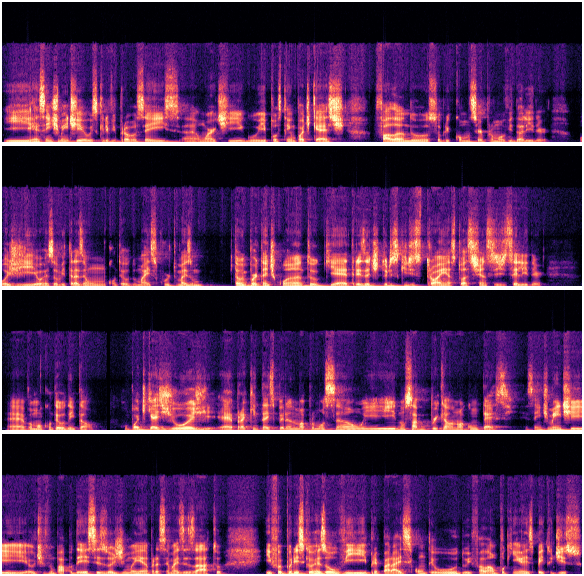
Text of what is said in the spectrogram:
E recentemente eu escrevi para vocês uh, um artigo e postei um podcast falando sobre como ser promovido a líder. Hoje eu resolvi trazer um conteúdo mais curto, mas um, tão importante quanto, que é três atitudes que destroem as tuas chances de ser líder. É, vamos ao conteúdo então. O podcast de hoje é para quem está esperando uma promoção e não sabe por que ela não acontece. Recentemente eu tive um papo desses, hoje de manhã, para ser mais exato, e foi por isso que eu resolvi preparar esse conteúdo e falar um pouquinho a respeito disso.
